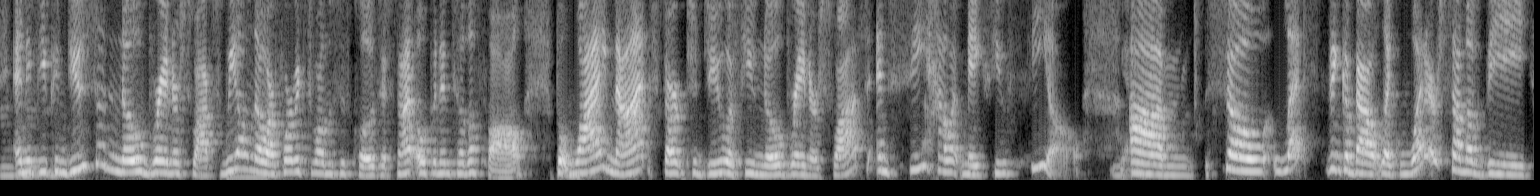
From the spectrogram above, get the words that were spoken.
Mm-hmm. And if you mm-hmm. can do some no brainer swaps, we all know our four weeks to wellness is closed. It's not open until the fall, but mm-hmm. why not start to do a few no brainer swaps and see how it makes you feel? Yeah. Um, so let's think about like, what are some of the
